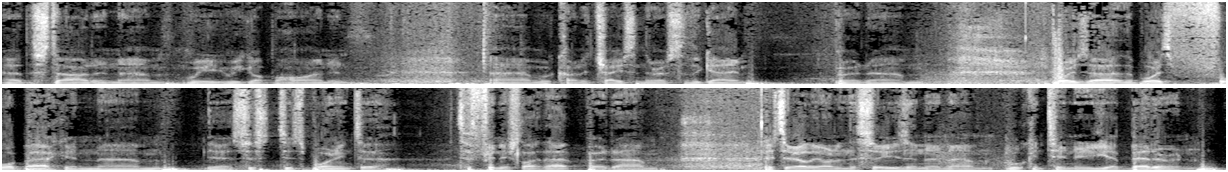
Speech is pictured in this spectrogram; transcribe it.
at the start, and um, we, we got behind and um, we're kind of chasing the rest of the game. But um, boys, uh, the boys fought back, and um, yeah, it's just disappointing to to finish like that. But um, it's early on in the season, and um, we'll continue to get better. And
